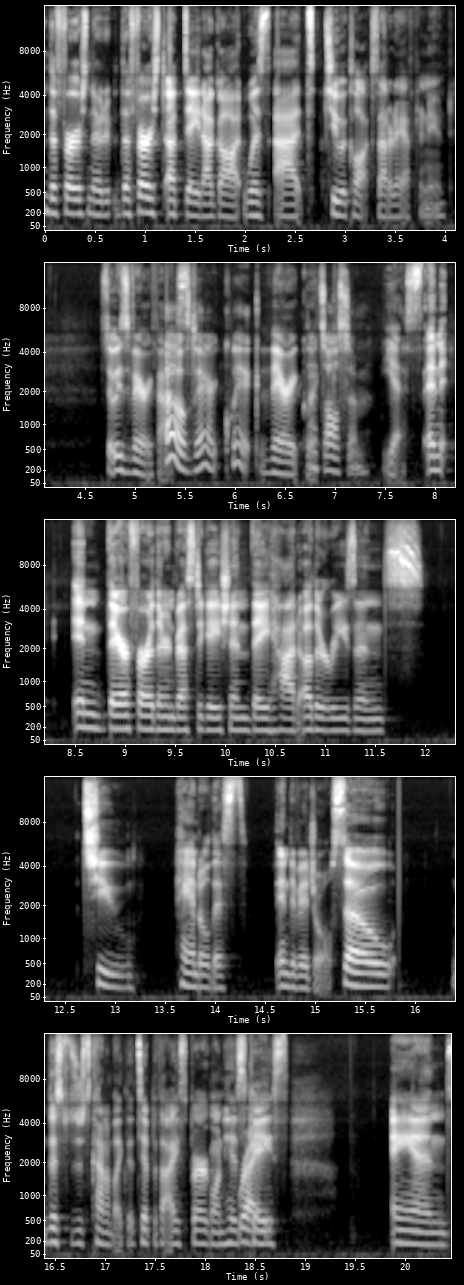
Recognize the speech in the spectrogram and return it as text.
the first note, the first update I got was at two o'clock Saturday afternoon. So it was very oh, fast. Oh, very quick. very quick. That's awesome. Yes. And in their further investigation, they had other reasons to handle this individual. So this was just kind of like the tip of the iceberg on his Right. case. And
